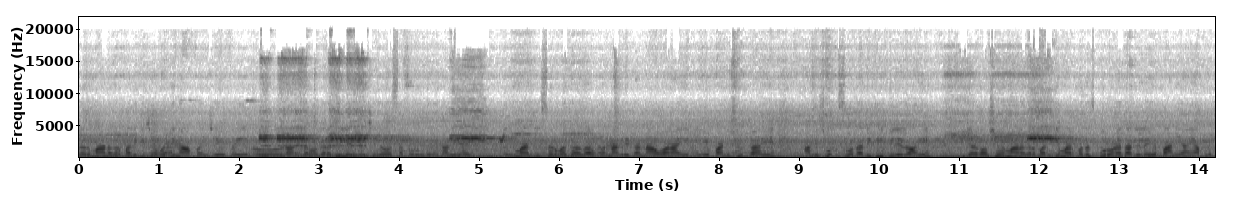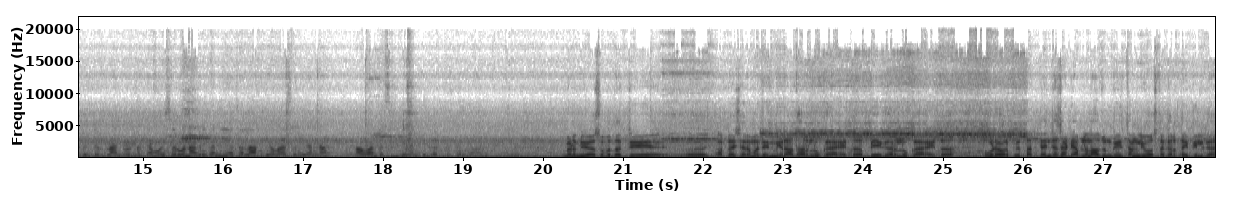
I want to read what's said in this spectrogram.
तर महानगरपालिकेच्या वतीनं आपण जे काही अ, रांजण वगैरे दिले त्याची व्यवस्था करून देण्यात आली आहे. तरी माझी सर्व जळगावकर नागरिकांना आव्हान आहे की हे पाणी शुद्ध आहे. आम्ही स्व स्वतः देखील पिलेलो आहे. जळगाव शहर महानगरपालिकेमार्फतच पुरवण्यात आलेलं हे पाणी आहे आपल्या फिल्टर प्लांटवरनं त्यामुळे सर्व नागरिकांनी याचा लाभ घ्यावा असं मी त्यांना आव्हान तसंच विनंती करते. धन्यवाद. मॅडम यासोबतच जे आपल्या शहरामध्ये निराधार लोक आहेत बेघर लोक आहेत उघड्यावर फिरतात त्यांच्यासाठी आपल्याला अजून काही चांगली व्यवस्था करता येतील का?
